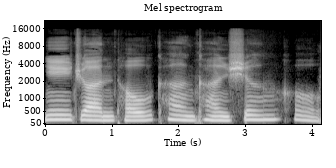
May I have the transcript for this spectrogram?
你转头看看身后。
